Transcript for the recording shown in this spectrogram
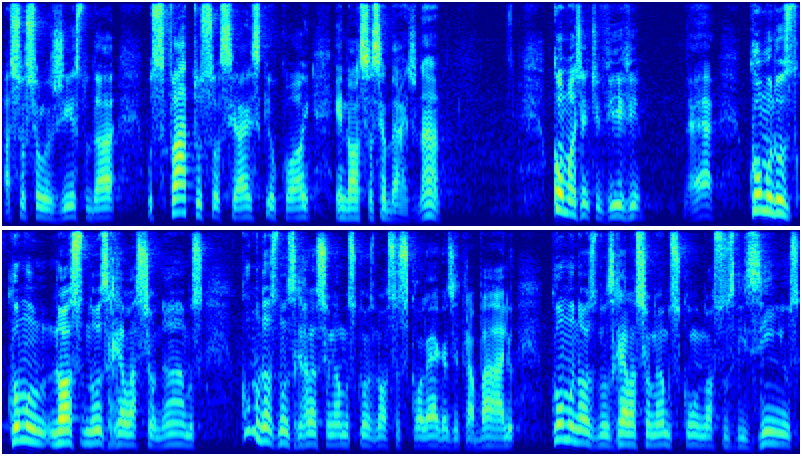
a sociologia, estudar os fatos sociais que ocorrem em nossa sociedade. Né? Como a gente vive, né? como, nos, como nós nos relacionamos, como nós nos relacionamos com os nossos colegas de trabalho, como nós nos relacionamos com nossos vizinhos,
